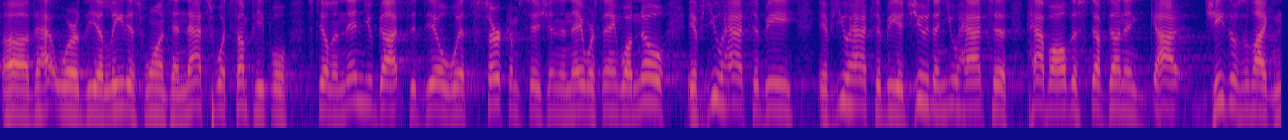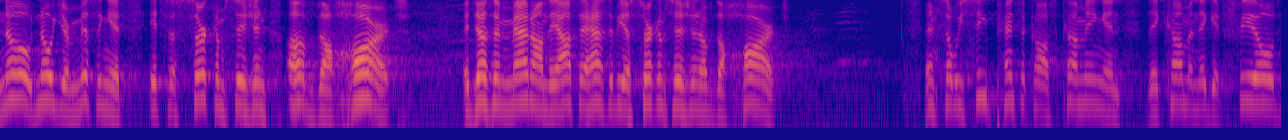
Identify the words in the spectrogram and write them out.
uh, that were the elitist ones, and that's what some people still. And then you got to deal with circumcision, and they were saying, "Well, no, if you had to be if you had to be a Jew, then you had to have all this stuff done." And God, Jesus was like, "No, no, you're missing it. It's a circumcision of the heart." It doesn't matter on the outside, it has to be a circumcision of the heart. And so we see Pentecost coming, and they come and they get filled.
